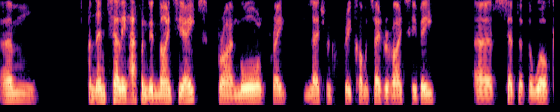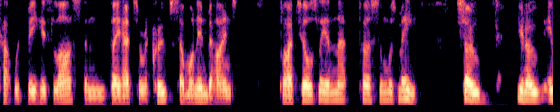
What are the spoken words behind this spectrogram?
Um, and then Telly happened in 98. Brian Moore, great legendary commentator of ITV, uh, said that the World Cup would be his last, and they had to recruit someone in behind Clive Tyldesley, and that person was me. So, you know, it,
